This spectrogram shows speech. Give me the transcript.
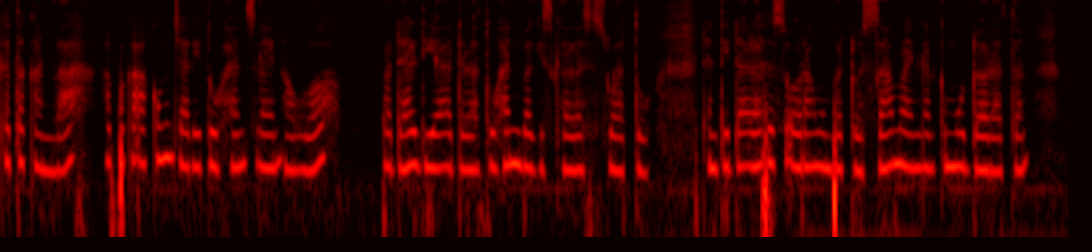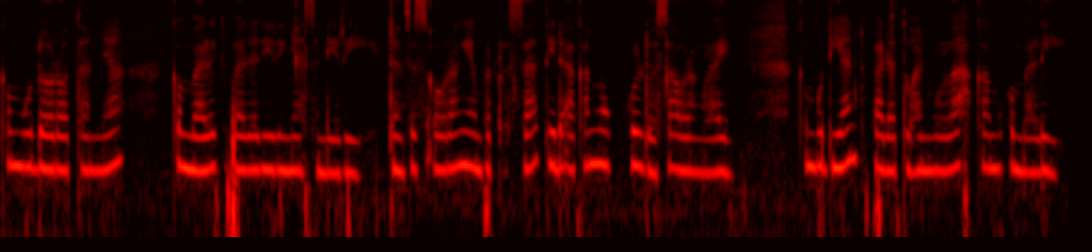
Katakanlah, apakah aku mencari Tuhan selain Allah, padahal dia adalah Tuhan bagi segala sesuatu, dan tidaklah seseorang membuat dosa, melainkan kemudaratan, kemudaratannya kembali kepada dirinya sendiri dan seseorang yang berdosa tidak akan memukul dosa orang lain. Kemudian kepada Tuhanmu lah kamu kembali,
